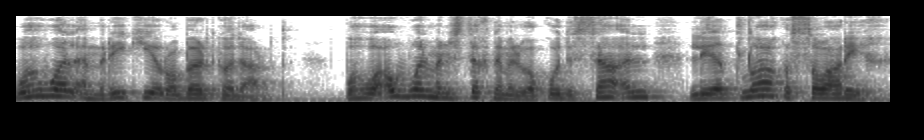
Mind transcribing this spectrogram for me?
وهو الأمريكي روبرت جودارد وهو أول من استخدم الوقود السائل لإطلاق الصواريخ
